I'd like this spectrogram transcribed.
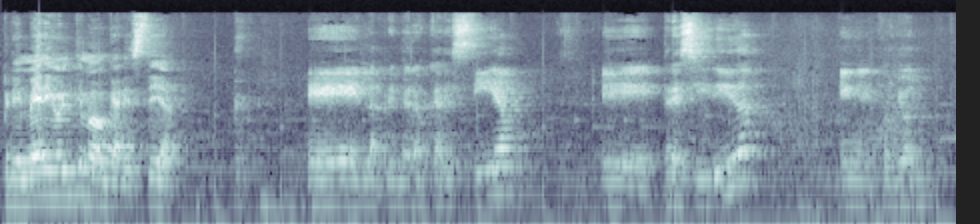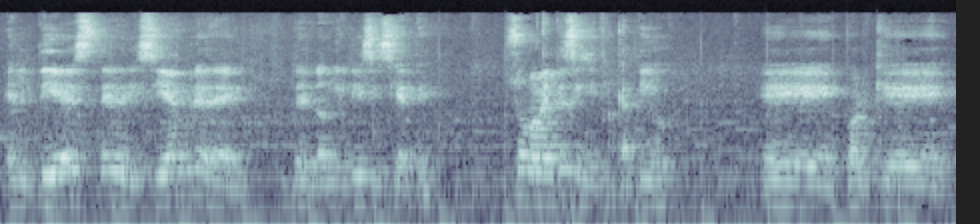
Primer y última Eucaristía. Eh, la primera Eucaristía eh, presidida en el Coyón el 10 de diciembre de- del 2017. Sumamente significativo eh, porque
